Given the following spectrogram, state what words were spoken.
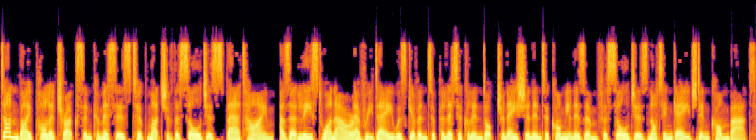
done by politruks and commissars took much of the soldiers' spare time, as at least one hour every day was given to political indoctrination into communism for soldiers not engaged in combat.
